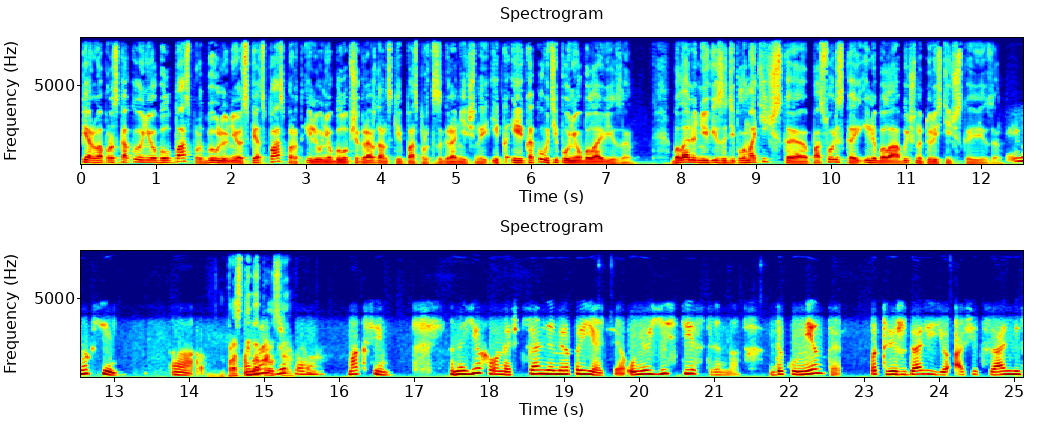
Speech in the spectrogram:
Первый вопрос, какой у нее был паспорт? Был ли у нее спецпаспорт или у нее был общегражданский паспорт заграничный? И, и какого типа у нее была виза? Была ли у нее виза дипломатическая, посольская или была обычно туристическая виза? Максим, а, Простые она вопросы. ехала, Максим, она ехала на официальное мероприятие. У нее, естественно, документы подтверждали ее официальный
